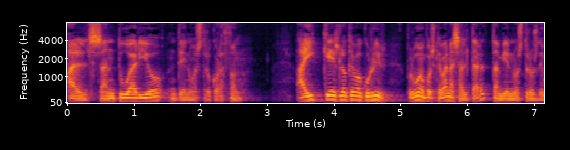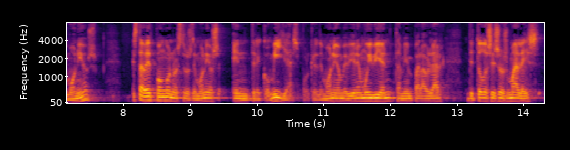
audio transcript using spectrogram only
al santuario de nuestro corazón. Ahí, ¿qué es lo que va a ocurrir? Pues bueno, pues que van a saltar también nuestros demonios. Esta vez pongo nuestros demonios entre comillas, porque el demonio me viene muy bien también para hablar de todos esos males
